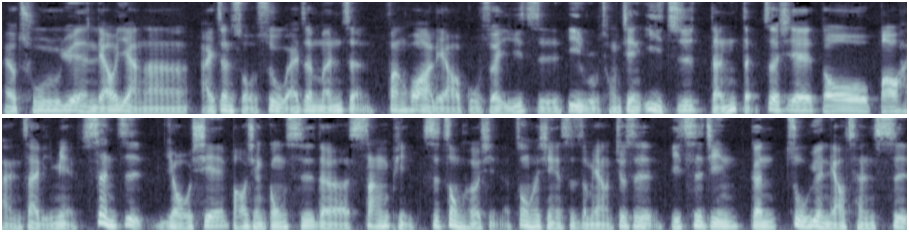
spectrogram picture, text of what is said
还有出院疗养啊，癌症手术、癌症门诊、放化疗、骨髓移植、义乳重建、义肢等等，这些都包含在里面。甚至有些保险公司的商品是综合型的，综合型的是怎么样？就是一次金跟住院疗程是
